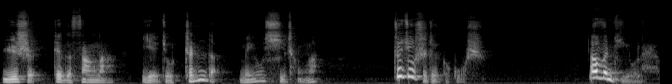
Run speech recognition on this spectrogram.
于是这个桑拿也就真的没有洗成啊！这就是这个故事。那问题又来了，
